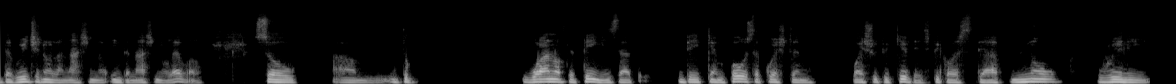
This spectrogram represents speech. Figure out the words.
the regional and national international level. So um, the, one of the things that they can pose the question, why should we give this? Because they have no really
